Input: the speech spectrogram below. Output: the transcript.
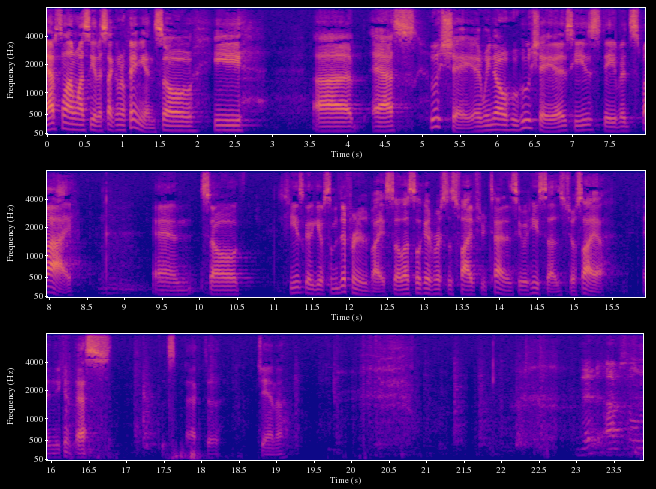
Absalom wants to get a second opinion, so he uh, asks Hushai, and we know who Hushai is. He's David's spy. And so he's going to give some different advice. So let's look at verses 5 through 10 and see what he says. Josiah. And you can pass this back to Jana. Then Absalom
